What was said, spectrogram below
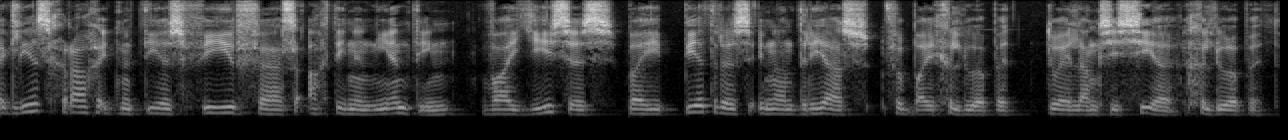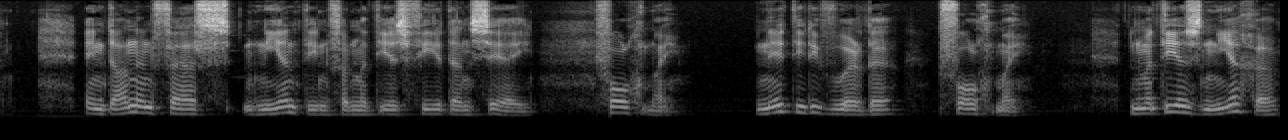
Ek lees graag uit Matteus 4 vers 18 en 19 waar Jesus by Petrus en Andreas verbygeloop het toe hy langs die see geloop het. En dan in vers 19 van Matteus 4 dan sê hy: "Volg my." Net hierdie woorde volg my. In Matteus 9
